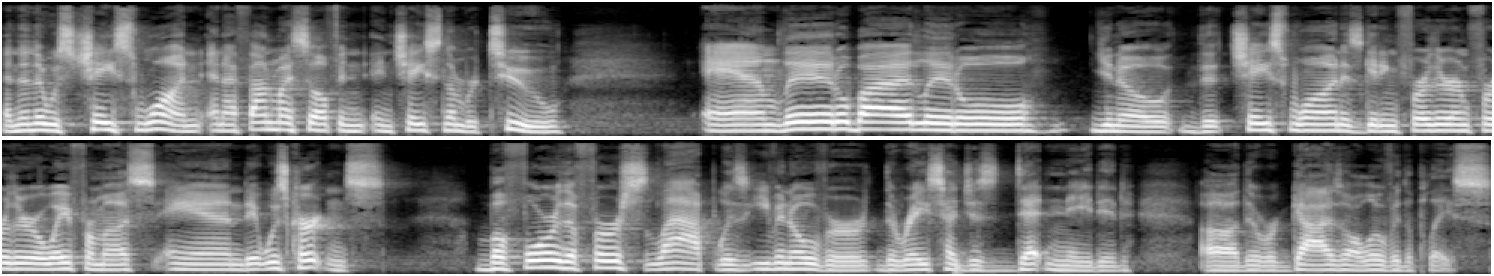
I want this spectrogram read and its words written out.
and then there was chase one, and I found myself in, in chase number two. And little by little, you know, the chase one is getting further and further away from us, and it was curtains. Before the first lap was even over, the race had just detonated. Uh, there were guys all over the place.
